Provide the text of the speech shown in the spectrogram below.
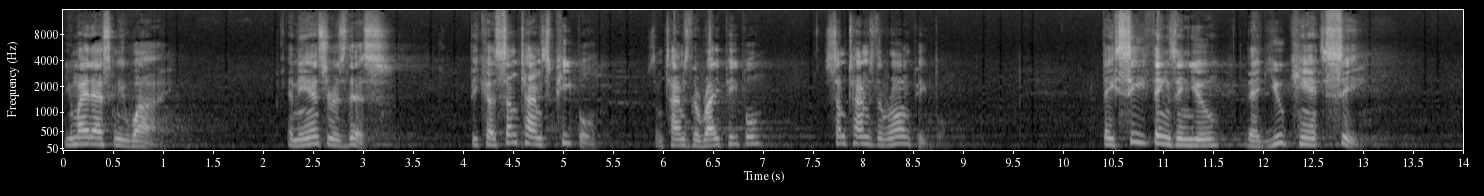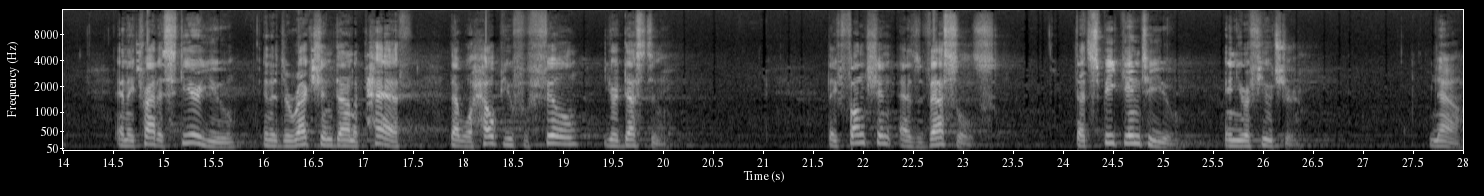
You might ask me why. And the answer is this because sometimes people, sometimes the right people, sometimes the wrong people, they see things in you that you can't see. And they try to steer you in a direction down a path that will help you fulfill your destiny. They function as vessels that speak into you in your future. Now,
